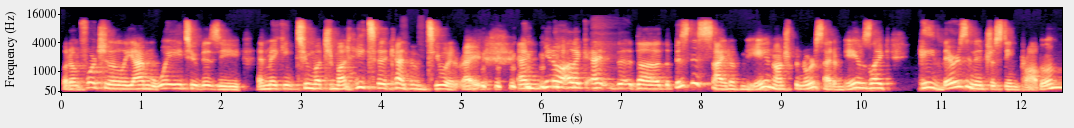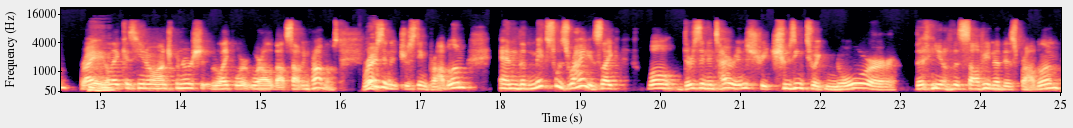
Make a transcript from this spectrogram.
But unfortunately, I'm way too busy and making too much money to kind of do it, right? and you know, like I, the, the the business side of me, and entrepreneur side of me, it was like, hey, there's an interesting problem, right? Mm-hmm. Like, because you know, entrepreneurship, like we're we're all about solving problems. Right. There's an interesting problem, and the mix was right. It's like, well, there's an entire industry choosing to ignore the you know the solving of this problem,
